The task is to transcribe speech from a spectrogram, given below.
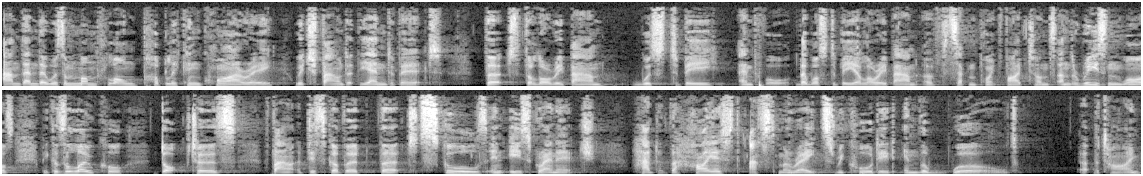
And then there was a month-long public inquiry which found at the end of it that the lorry ban was to be enforced. There was to be a lorry ban of 7.5 tonnes. And the reason was because the local doctors found, discovered that schools in East Greenwich had the highest asthma rates recorded in the world at the time.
